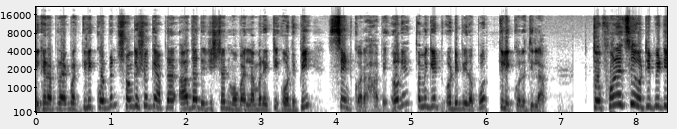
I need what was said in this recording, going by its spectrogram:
এখানে আপনারা একবার ক্লিক করবেন, সঙ্গে সঙ্গে আপনার আধার রেজিস্টার্ড মোবাইল নাম্বার একটি ওটিপি সেন্ড করা হবে। ওকে তো আমি গেট ওটিপির ওপর ক্লিক করে দিলাম। তো ফোনে যে ওটিপিটি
